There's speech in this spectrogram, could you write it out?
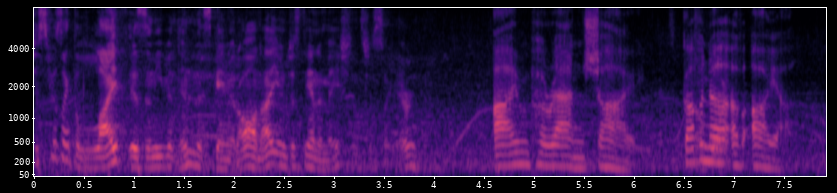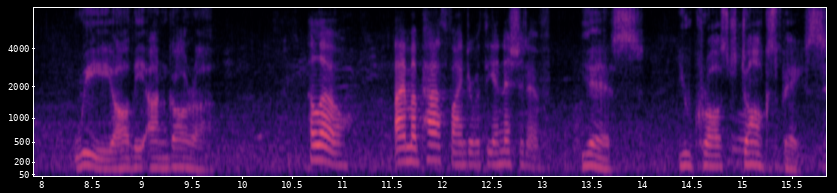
Just feels like the life isn't even in this game at all. Not even just the animations, just like everything. I'm Paaran Shie, governor of Aya. We are the Angara. Hello. I'm a Pathfinder with the Initiative. Yes, you crossed dark space.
